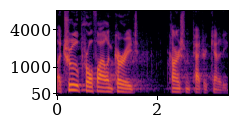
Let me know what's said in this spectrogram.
a true profile in courage, Congressman Patrick Kennedy.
